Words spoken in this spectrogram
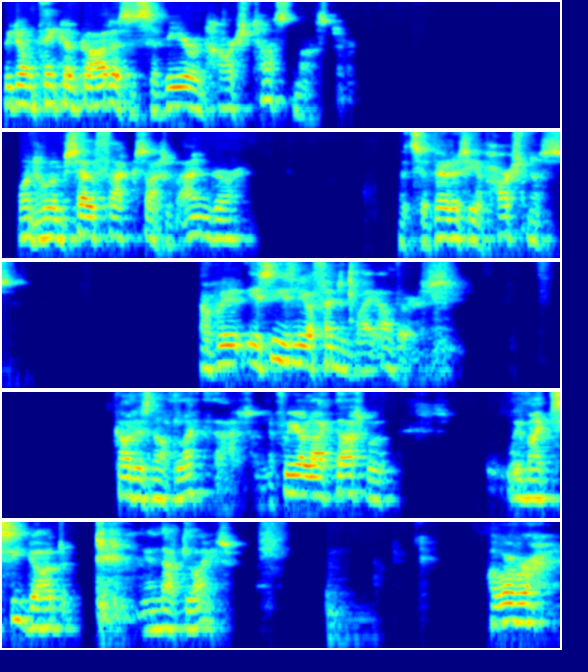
we don't think of God as a severe and harsh taskmaster, one who himself acts out of anger, with severity of harshness, who is easily offended by others. God is not like that. And if we are like that, well, we might see God in that light. However,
